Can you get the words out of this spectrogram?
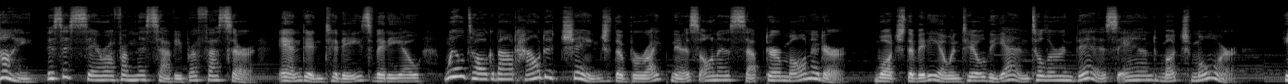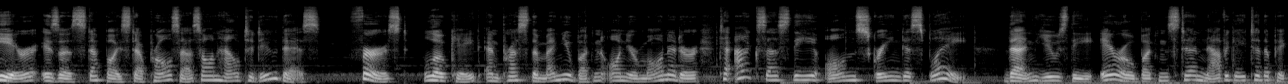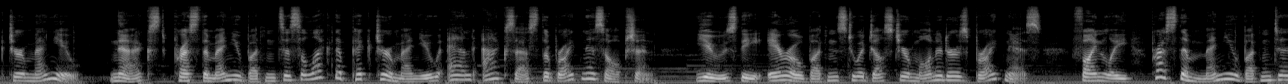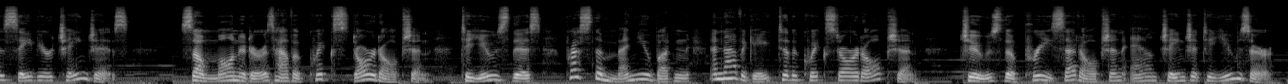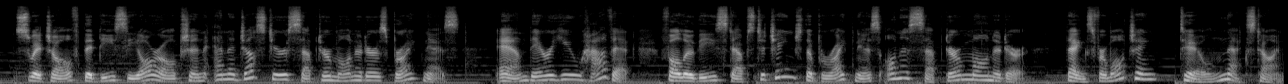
Hi, this is Sarah from The Savvy Professor, and in today's video, we'll talk about how to change the brightness on a Sceptre monitor. Watch the video until the end to learn this and much more. Here is a step-by-step process on how to do this. First, locate and press the menu button on your monitor to access the on-screen display. Then use the arrow buttons to navigate to the picture menu. Next, press the menu button to select the picture menu and access the brightness option. Use the arrow buttons to adjust your monitor's brightness. Finally, press the menu button to save your changes. Some monitors have a quick start option. To use this, press the menu button and navigate to the quick start option. Choose the preset option and change it to user. Switch off the DCR option and adjust your Sceptre monitor's brightness. And there you have it. Follow these steps to change the brightness on a Sceptre monitor. Thanks for watching. Till next time.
